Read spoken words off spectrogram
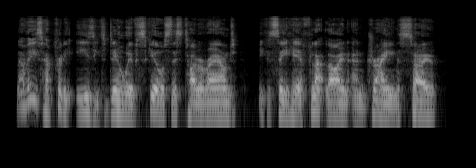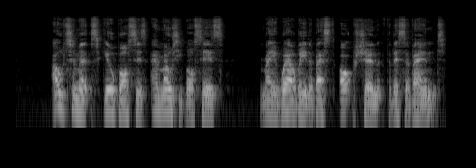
Now these have pretty easy to deal with skills this time around. You can see here flatline and drain, so ultimate skill bosses and multi-bosses may well be the best option for this event.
